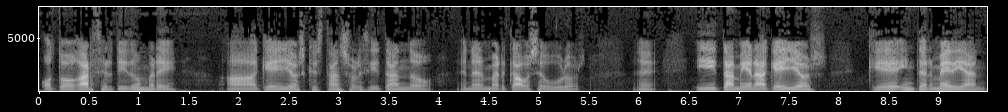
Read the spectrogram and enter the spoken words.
otorgar certidumbre a aquellos que están solicitando en el mercado de seguros ¿eh? y también a aquellos que intermedian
